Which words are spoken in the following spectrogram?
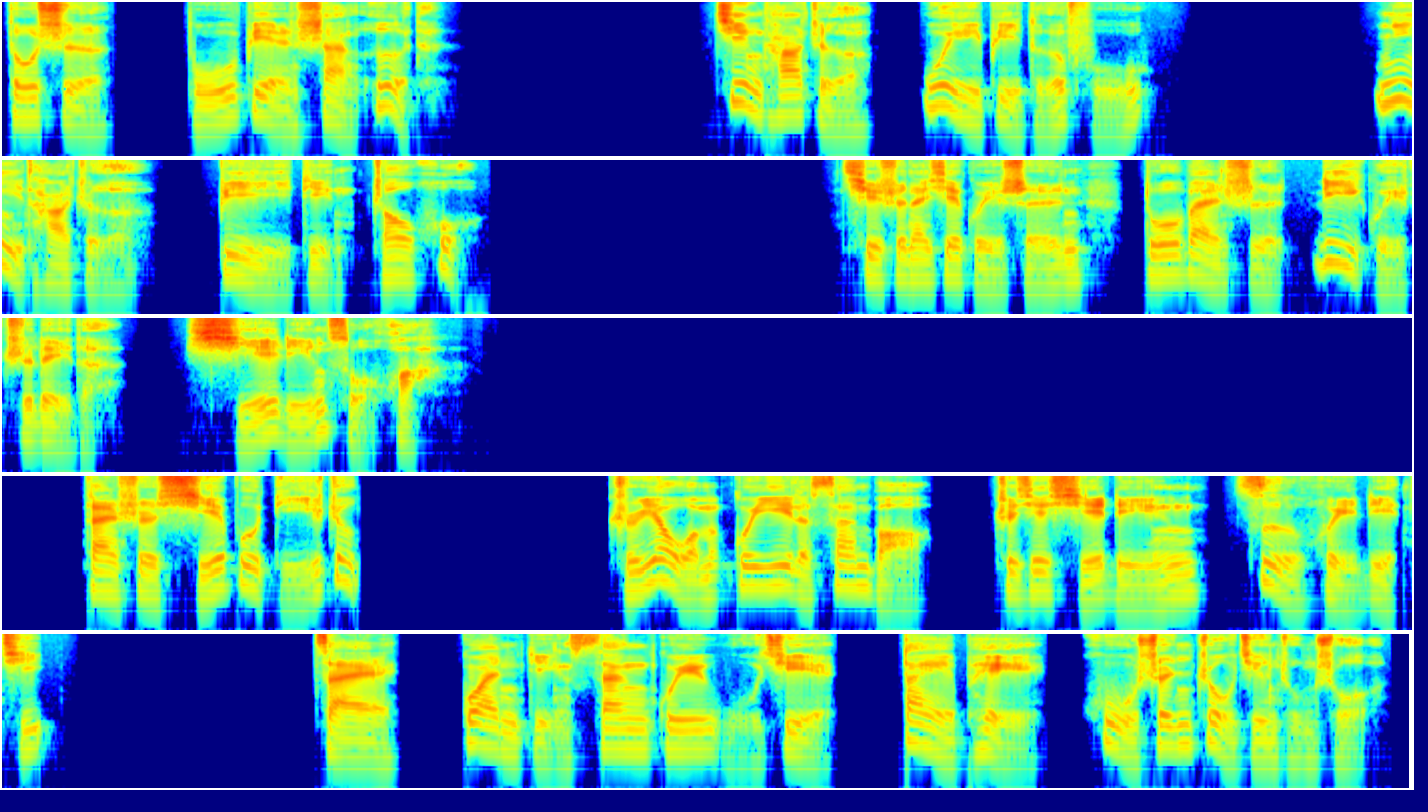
都是不辨善恶的。敬他者未必得福，逆他者必定招祸。其实那些鬼神多半是厉鬼之类的邪灵所化，但是邪不敌正。只要我们皈依了三宝，这些邪灵自会练机。在《灌顶三归五戒代配护身咒经》中说，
